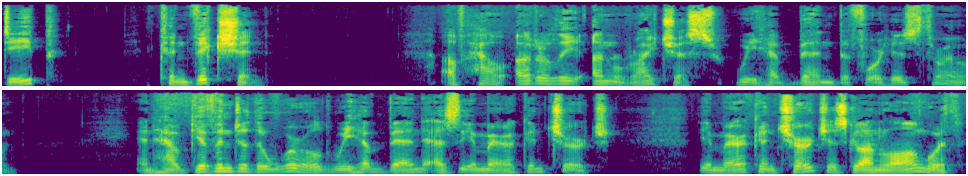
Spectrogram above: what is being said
Deep conviction of how utterly unrighteous we have been before His throne, and how given to the world we have been as the American church. The American church has gone along with,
